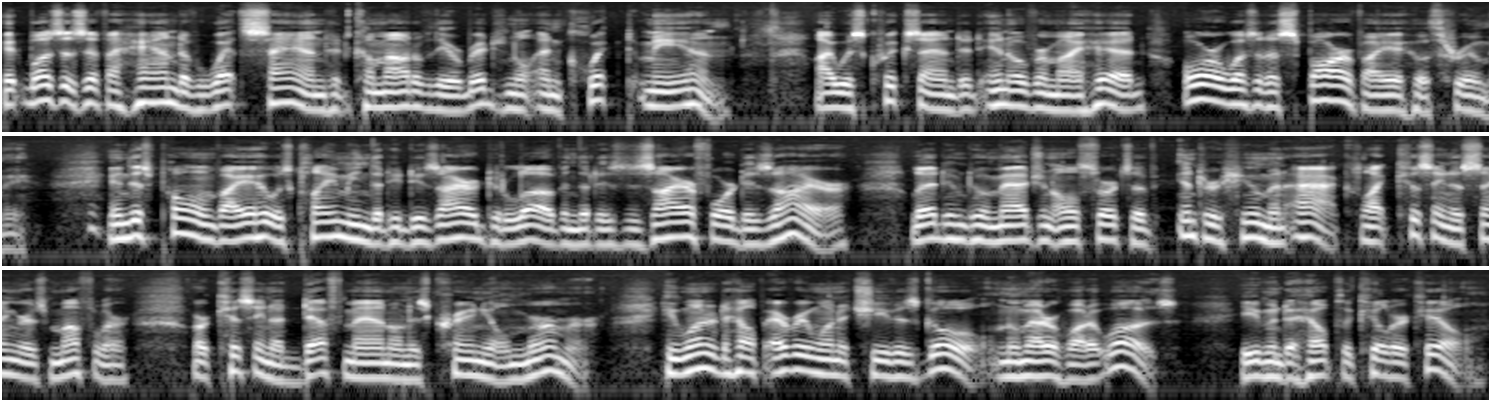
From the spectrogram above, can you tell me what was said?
It was as if a hand of wet sand had come out of the original and quicked me in. I was quicksanded in over my head, or was it a spar Vallejo threw me? In this poem, Vallejo was claiming that he desired to love and that his desire for desire led him to imagine all sorts of interhuman acts, like kissing a singer's muffler or kissing a deaf man on his cranial murmur. He wanted to help everyone achieve his goal, no matter what it was, even to help the killer kill.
